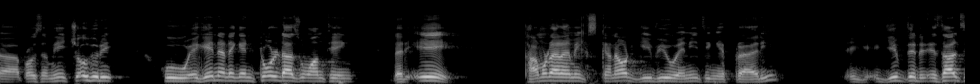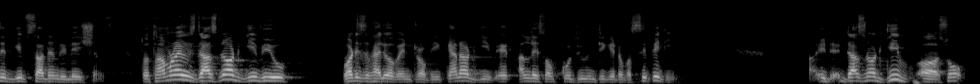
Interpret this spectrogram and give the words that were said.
uh, Professor Mihir Choudhury who again and again told us one thing that A thermodynamics cannot give you anything a priori, give the results it gives certain relations. So, thermodynamics does not give you what is the value of entropy, you cannot give it unless of course you integrate over CPT. It, does not give, uh, so,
